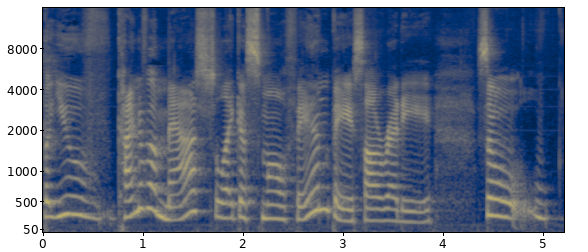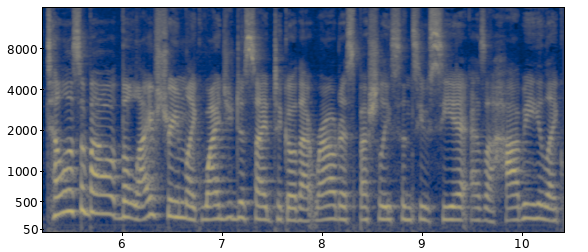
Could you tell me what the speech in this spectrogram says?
But you've kind of amassed like a small fan base already. So tell us about the live stream. Like, why'd you decide to go that route, especially since you see it as a hobby? Like,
